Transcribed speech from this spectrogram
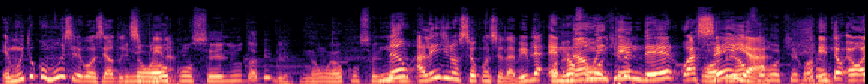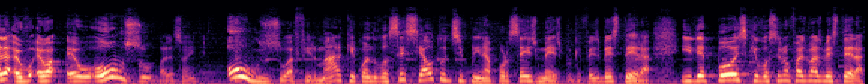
É, muito comum esse negócio de E autodisciplina. não é o conselho da Bíblia. Não é o conselho da Não, além de não ser o conselho da Bíblia, é não falou aqui, né? entender a O ceia. Então, eu, olha, eu, eu, eu ouso, olha só, hein? Ouso afirmar que quando você se autodisciplina por seis meses porque fez besteira e depois que você não faz mais besteira,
